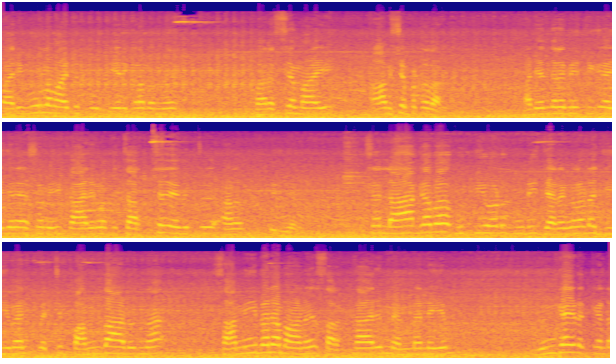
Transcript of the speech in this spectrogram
പരിപൂർണമായിട്ട് പൂർത്തീകരിക്കണമെന്ന് പരസ്യമായി ആവശ്യപ്പെട്ടതാണ്. അടിയന്തര മീറ്റിംഗ് കഴിഞ്ഞ ശേഷം ഈ കാര്യങ്ങളൊക്കെ ചർച്ച ചെയ്തിട്ട് ആണ് പിരിഞ്ഞത്. പക്ഷെ ലാഘവ ബുദ്ധിയോടുകൂടി ജനങ്ങളുടെ ജീവൻ വെച്ച് പന്താടുന്ന സമീപനമാണ് സർക്കാരും എം എൽ എയും മുൻകൈ എടുക്കേണ്ട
